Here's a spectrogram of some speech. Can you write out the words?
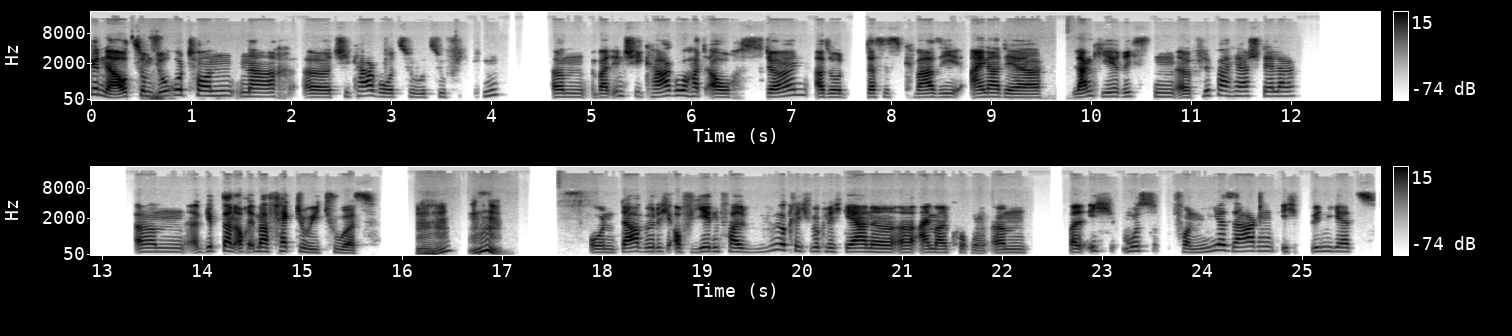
Genau, zum Dorothon nach, äh, Chicago zu zu fliegen. Ähm, weil in Chicago hat auch Stern also, das ist quasi einer der langjährigsten, äh, Flipper-Hersteller ähm, äh, gibt dann auch immer Factory Tours. Mhm. Hm. Und da würde ich auf jeden Fall wirklich, wirklich gerne, äh, einmal gucken. Ähm, weil ich muss von mir sagen, ich bin jetzt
